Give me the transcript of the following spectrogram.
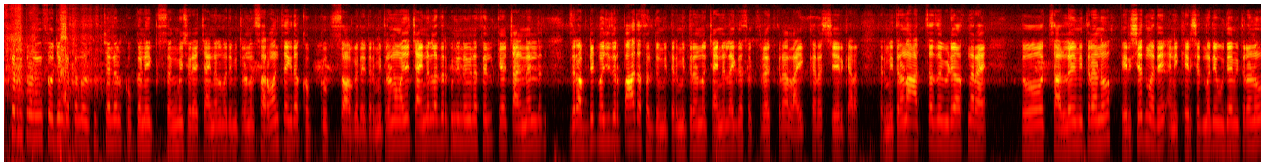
नमस्कार मित्रांनो मी सोजन करताना यूट्यूब चॅनल कोकण एक संगमेश्वर या चॅनलमध्ये मित्रांनो सर्वांचं एकदा खूप खूप स्वागत आहे. तर मित्रांनो माझ्या चॅनलला जर कोणी नवीन असेल किंवा चॅनल जर अपडेट माझी जर पाहत असाल तुम्ही तर मित्रांनो चॅनलला एकदा सबस्क्राईब करा लाईक करा शेअर करा. तर मित्रांनो आजचा जो व्हिडिओ असणार आहे तो चाललोय मित्रांनो खेरशेदमध्ये आणि खेरशेदमध्ये उद्या मित्रांनो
